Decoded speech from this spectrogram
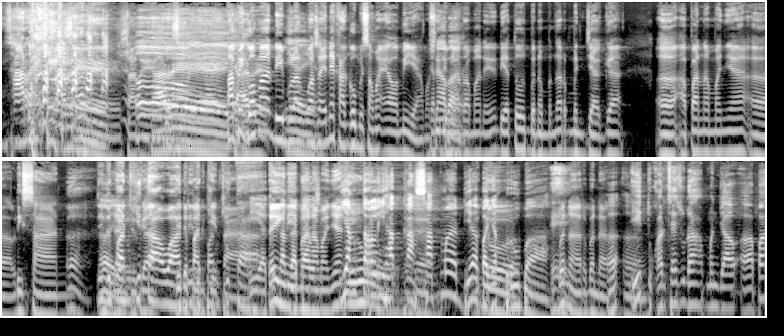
Sare. Sare, sare. Sare. Tapi gue Sare. mah di bulan Iya, iya. puasa ini kagum sama Elmi ya. Maksudnya di bulan Ramadan ini dia tuh benar-benar menjaga eh, apa namanya eh, lisan. Di Oh, depan juga kita, Wan. Di depan kita. kita. Iya, kita di tahu. namanya. Yang terlihat kasat mah dia Betul. banyak berubah. Benar, benar. Itu kan saya sudah menjawab apa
